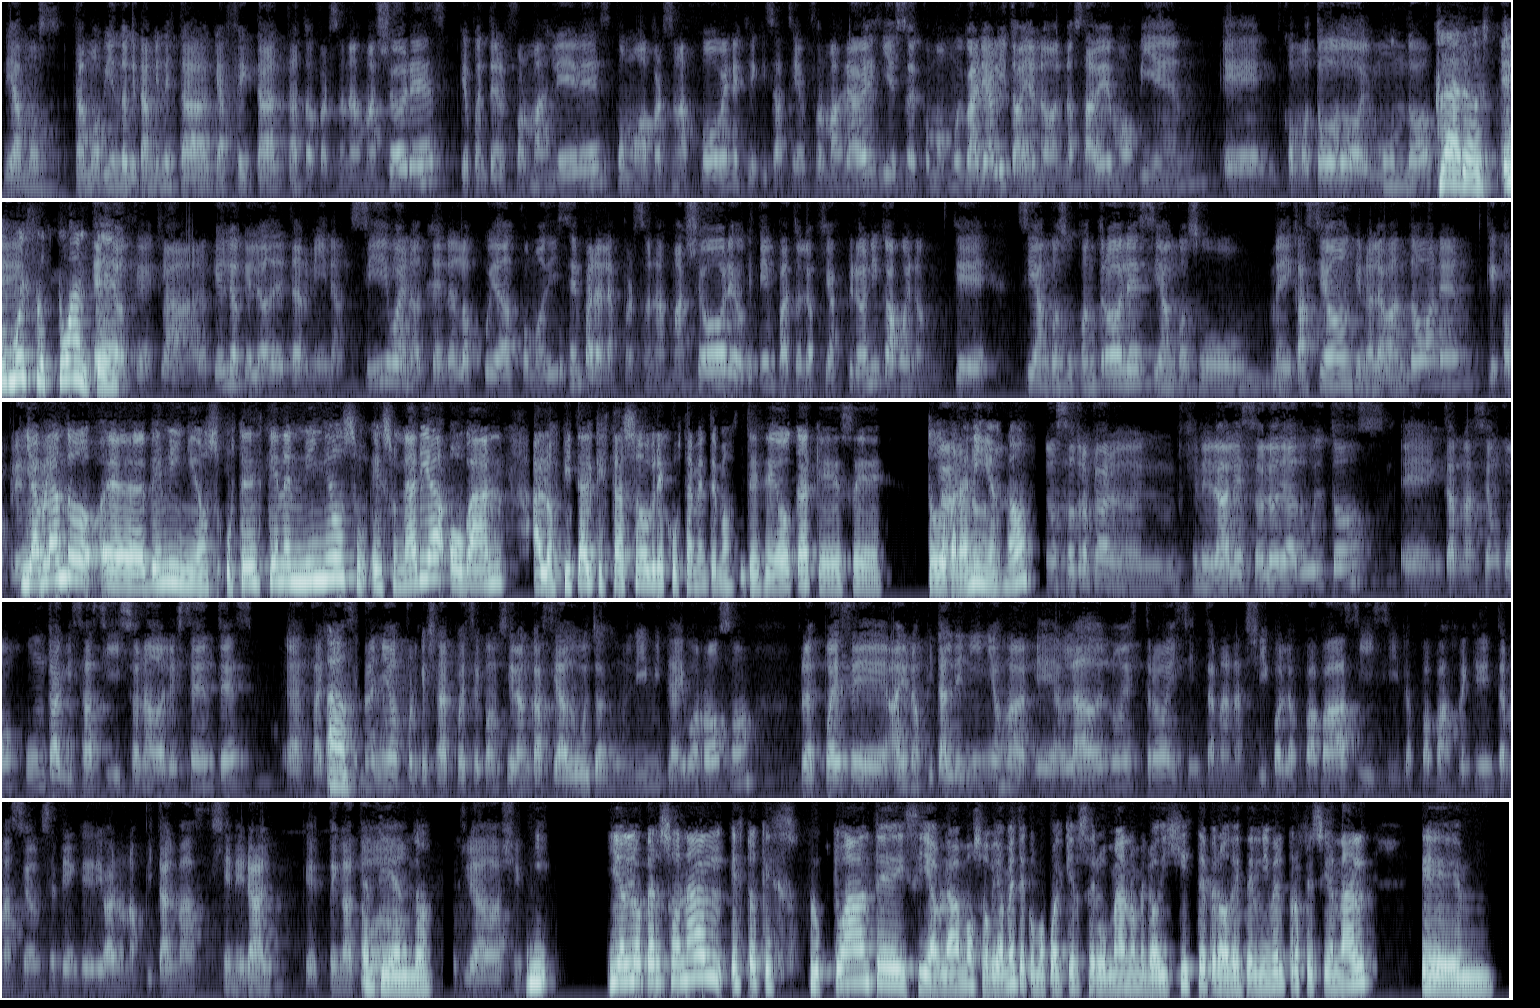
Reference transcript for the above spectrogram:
digamos, estamos viendo que también está, que afecta tanto a personas mayores, que pueden tener formas leves, como a personas jóvenes que quizás tienen formas graves, y eso es como muy variable y todavía no, no sabemos bien, eh, como todo el mundo. Claro, es, eh, muy fluctuante. Qué es lo que, claro, qué es lo que lo determina. Sí, bueno, tener los cuidados, como dicen, para las personas mayores o que tienen patologías crónicas, bueno, que sigan con sus controles, sigan con su medicación, que no la abandonen, que completen. Y hablando eh, de niños, ¿ustedes tienen niños? ¿Es un área o van al hospital que está sobre justamente desde OCA, que es eh, todo para niños, no? Nosotros, claro, en general es solo de adultos, eh, internación conjunta, quizás si son adolescentes, hasta 15 ah. años, porque ya después se consideran casi adultos, es un límite ahí borroso pero después eh, hay un hospital de niños eh, al lado del nuestro y se internan allí con los papás y si los papás requieren internación se tienen que derivar a un hospital más general que tenga todo Entiendo. nucleado allí. Y, y en lo personal, esto que es fluctuante y si hablamos, obviamente, como cualquier ser humano, me lo dijiste, pero desde el nivel profesional, eh,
